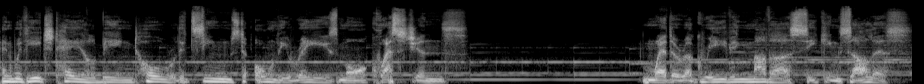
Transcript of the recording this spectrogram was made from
and with each tale being told, it seems to only raise more questions. Whether a grieving mother seeking solace,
